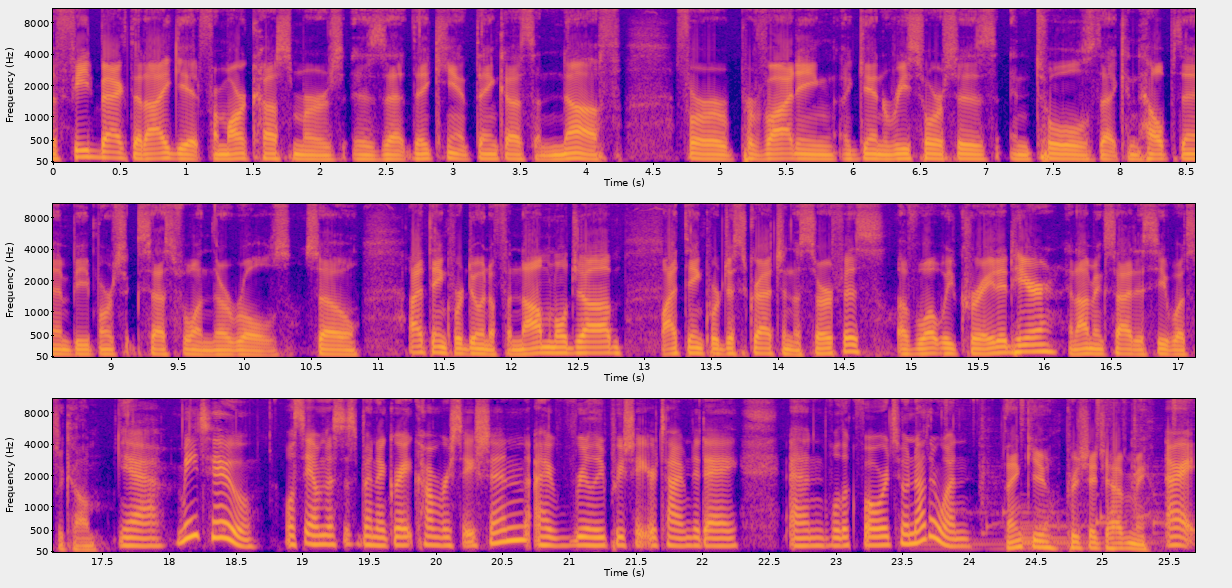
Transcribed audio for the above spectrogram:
the feedback that I get from our customers is that they can't thank us enough for providing, again, resources and tools that can help them be more successful in their roles. So I think we're doing a phenomenal job. I think we're just scratching the surface of what we've created here, and I'm excited to see what's to come. Yeah, me too. Well, Sam, um, this has been a great conversation. I really appreciate your time today, and we'll look forward to another one. Thank you. Appreciate you having me. All right,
